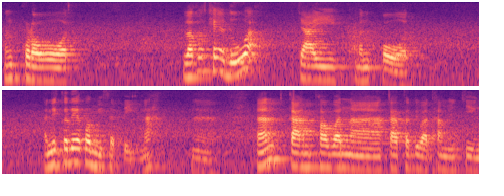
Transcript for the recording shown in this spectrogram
มันโกรธเราก็แค่รู้ว่าใจมันโกรธอันนี้ก็เรียกว่ามีสตินะนะนั้นการภาวนาการปฏิบัติธรรมจริง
